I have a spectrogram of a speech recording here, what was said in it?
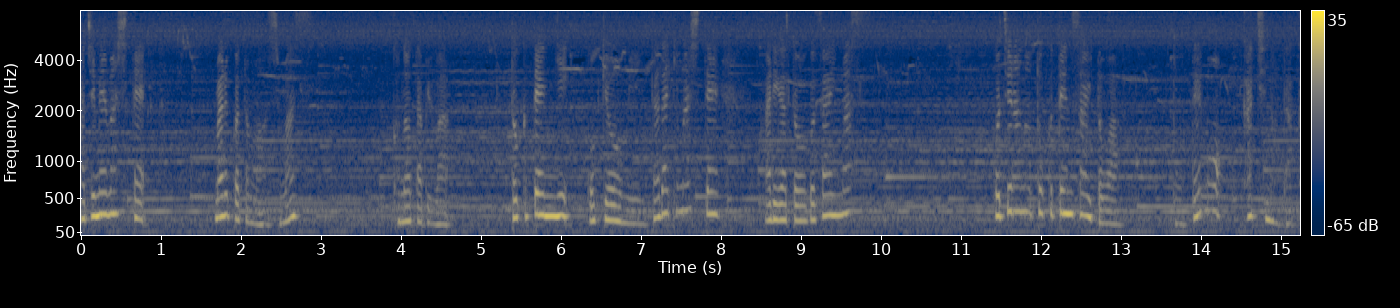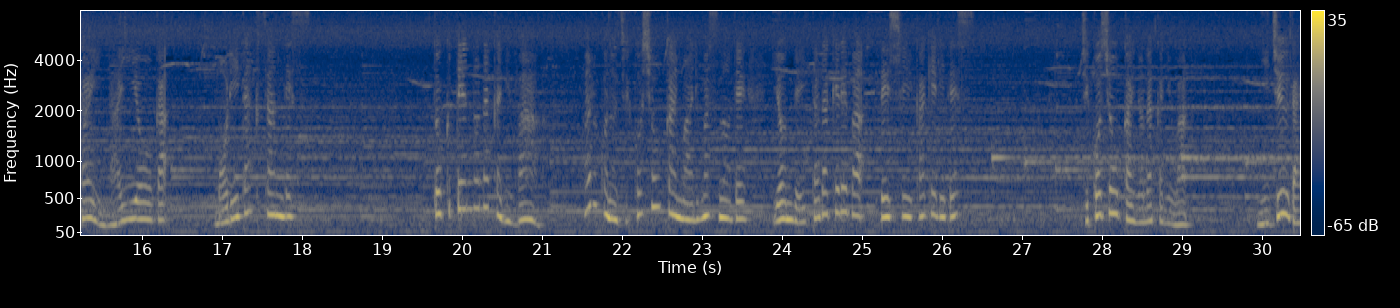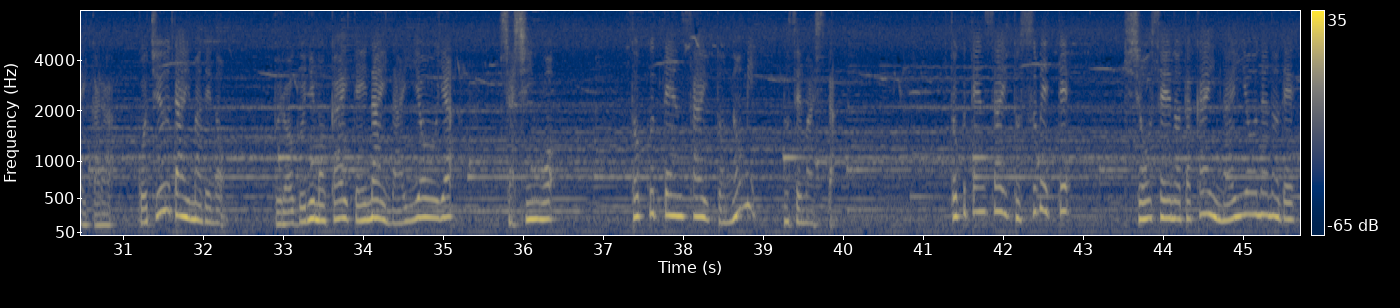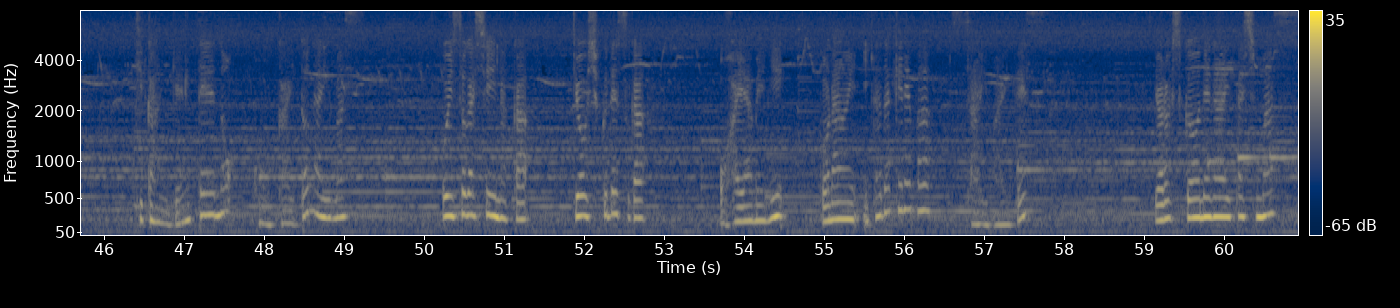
はじめまして。まる子と申します。この度は特典にご興味いただきましてありがとうございます。こちらの特典サイトはとても価値の高い内容が盛りだくさんです。特典の中にはマルコの自己紹介もありますので読んでいただければ嬉しい限りです。自己紹介の中には20代から50代までのブログにも書いていない内容や写真を特典サイトのみ載せました。特典サイトすべて希少性の高い内容なので期間限定の公開となります。お忙しい中恐縮ですがお早めにご覧いただければ幸いです。よろしくお願いいたします。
